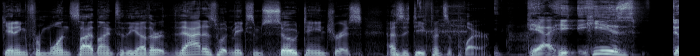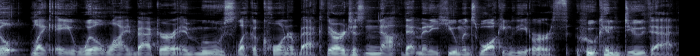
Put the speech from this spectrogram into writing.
getting from one sideline to the other. That is what makes him so dangerous as a defensive player. Yeah, he he is built like a will linebacker and moves like a cornerback. There are just not that many humans walking the earth who can do that.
